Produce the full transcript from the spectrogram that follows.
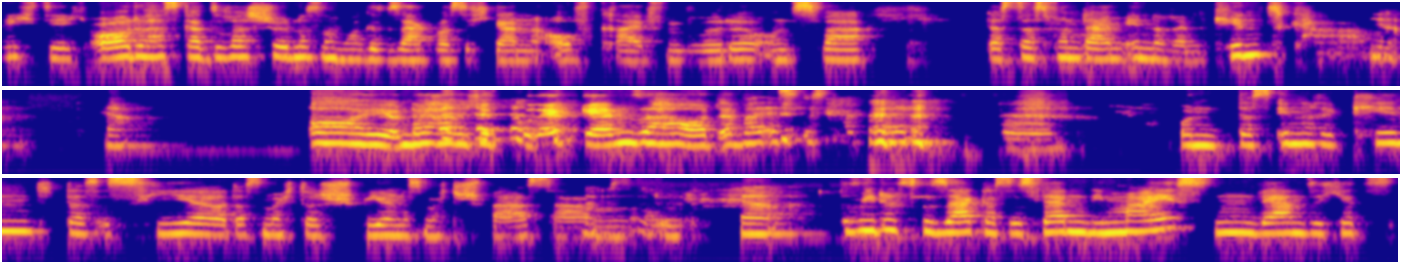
Richtig. Oh, du hast gerade so was Schönes nochmal gesagt, was ich gerne aufgreifen würde. Und zwar, dass das von deinem inneren Kind kam. Ja, ja. Oh, und da habe ich jetzt direkt Gänsehaut. Aber es ist tatsächlich so. Und das innere Kind, das ist hier, das möchte spielen, das möchte Spaß haben. Und ja. So wie du es gesagt hast, es werden die meisten werden sich jetzt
